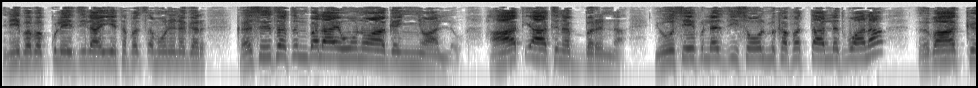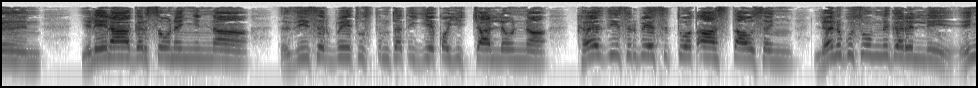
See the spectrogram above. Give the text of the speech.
እኔ በበኩሌ እዚህ ላይ የተፈጸመውን ነገር ከስህተትም በላይ ሆኖ አገኘዋለሁ። ኀጢአት ነበርና ዮሴፍ ለዚህ ሰው ሕልም ከፈታለት በኋላ እባክህን የሌላ አገር ሰው ነኝና እዚህ እስር ቤት ውስጥም ተጥዬ ቆይቻለሁና ከዚህ እስር ቤት ስትወጣ አስታውሰኝ፣ ለንጉሡም ንገርልኝ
